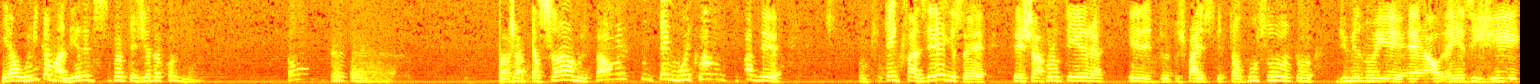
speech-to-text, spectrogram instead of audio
que é a única maneira de se proteger da Covid. Então, é, nós já pensamos e tal, mas não tem muito o que fazer. O que tem que fazer é isso, é fechar a fronteira e, do, dos países que estão com surto, diminuir, é, exigir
